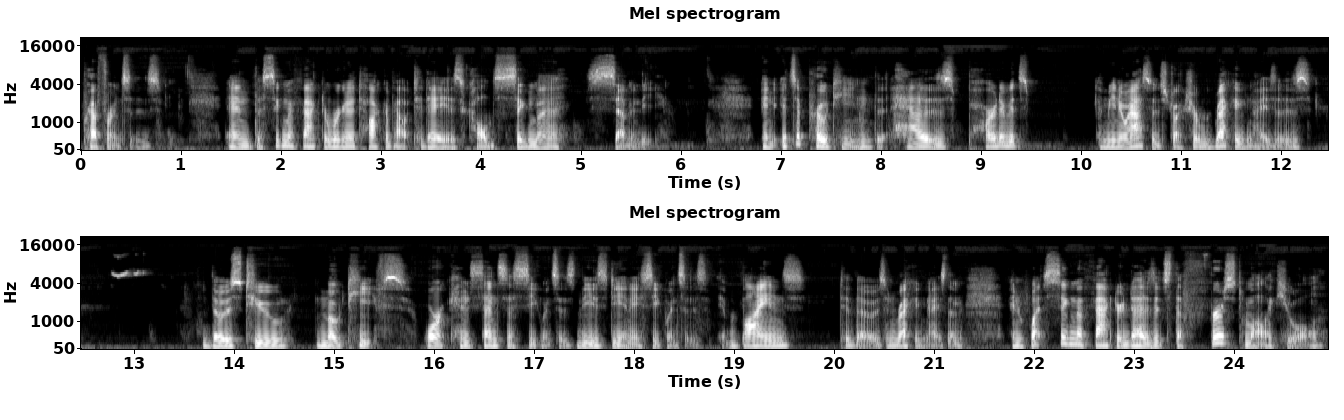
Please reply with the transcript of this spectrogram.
preferences. And the sigma factor we're going to talk about today is called sigma 70. And it's a protein that has part of its amino acid structure recognizes those two motifs or consensus sequences, these DNA sequences. It binds to those and recognize them. And what sigma factor does, it's the first molecule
